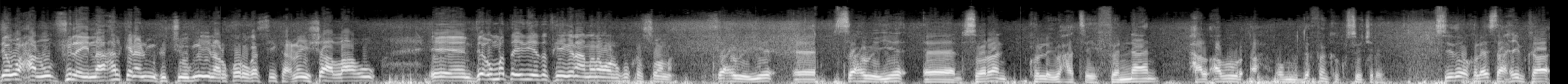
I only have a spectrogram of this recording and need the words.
Dee waxaanu filaynaa halkan aan iminka joogno inaannu kor uga sii kacno insha allaahu dee ummaddayda iyo dadkaygana annana waanu ku kalsoona. Sax weeye sooraan kolley waxaad tahay fanaan hal abuur ah oo muddo fanka ku soo jiray. Sidoo kale saaxiibka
